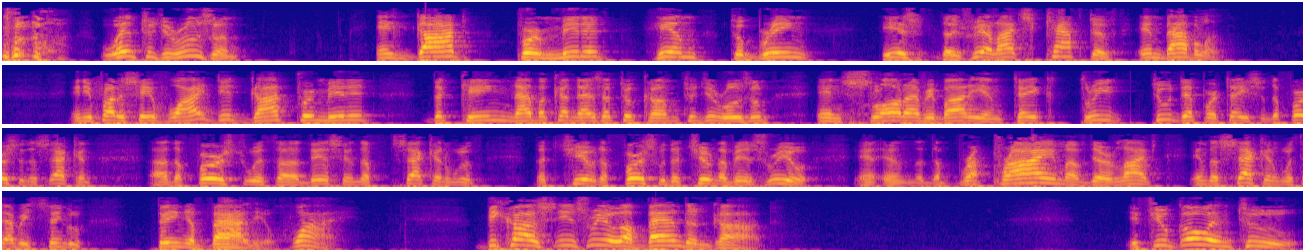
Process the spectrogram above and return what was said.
went to Jerusalem and God permitted him to bring the Israelites captive in Babylon. And you probably say, why did God permitted the king Nebuchadnezzar to come to Jerusalem and slaughter everybody and take three, two deportations, the first and the second, uh, the first with uh, this and the second with the children, the first with the children of Israel and, and the, the prime of their lives, and the second with every single thing of value. Why? Because Israel abandoned God. If you go into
